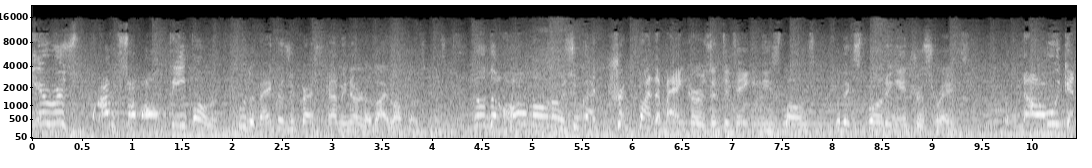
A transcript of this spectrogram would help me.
irresponsible people, who the bankers who crashed the economy? No, no, no, I love those guys. No, the homeowners who got tricked by the bankers into taking these loans with exploding interest rates. No, we can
